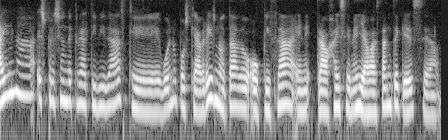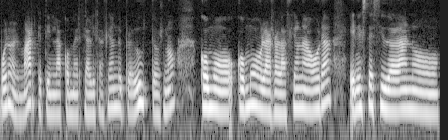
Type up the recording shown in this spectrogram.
Hay una expresión de creatividad que, bueno, pues que habréis notado o quizá e, trabajáis en ella bastante, que es, eh, bueno, el marketing, la comercialización de productos, ¿no? Como, la relación ahora en este ciudadano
